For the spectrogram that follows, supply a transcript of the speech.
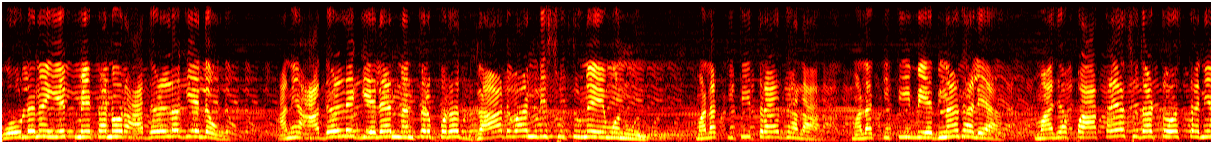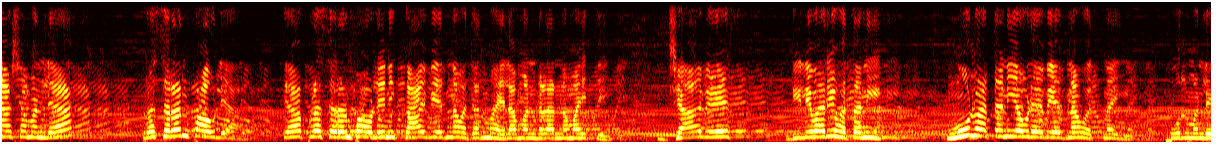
ओवलं ना एकमेकांवर आदळलं गेलं. आणि आदळले गेल्यानंतर परत गाठ बांधली सुटू नये म्हणून. मला किती त्रास झाला. मला किती वेदना झाल्या. माझ्या पाकळ्या सुद्धा टोचताना अशा म्हणल्या प्रसरण पावल्या. त्या प्रसरण पावल्याने काय वेदना होतात महिला मंडळांना माहिती ज्या वेळेस डिलिव्हरी होताना मूल होताना एवढ्या वेदना होत नाही. फूल म्हणले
